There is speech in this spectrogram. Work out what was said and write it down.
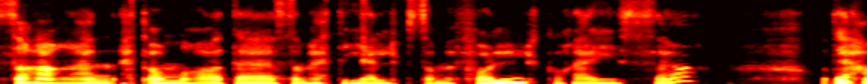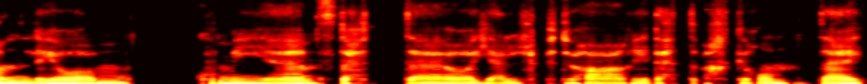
Så har en et område som heter hjelpsomme folk og reise. Og det handler jo om hvor mye støtte og hjelp du har i dette verket rundt deg.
